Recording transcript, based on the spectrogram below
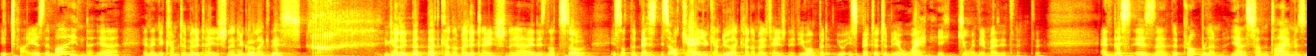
it tires the mind. Yeah? And then you come to meditation and you go like this you can that, that kind of meditation yeah? It is not so it's not the best it's okay you can do that kind of meditation if you want but it's better to be awake when you meditate. And this is uh, the problem yeah? Sometimes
